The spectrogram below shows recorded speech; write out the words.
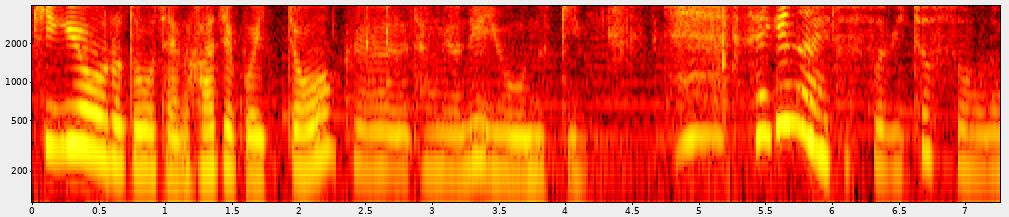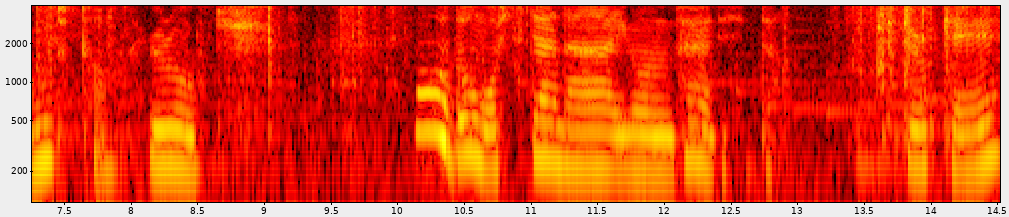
피규어로도 제가 가지고 있죠. 그 장면의 이 느낌. 세 개나 있었어. 미쳤어. 너무 좋다. 요렇게. 어, 너무 멋있잖아. 이건 사야지, 진짜. 이렇게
